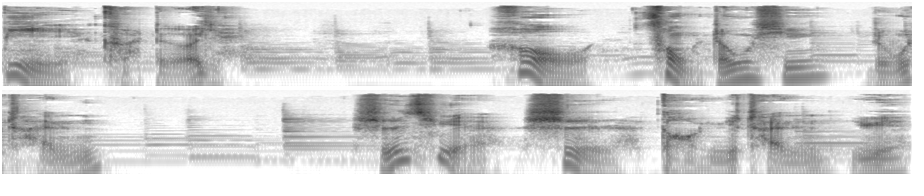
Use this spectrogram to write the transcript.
必可得也。”后从周须如臣。石阙是告于臣曰：“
